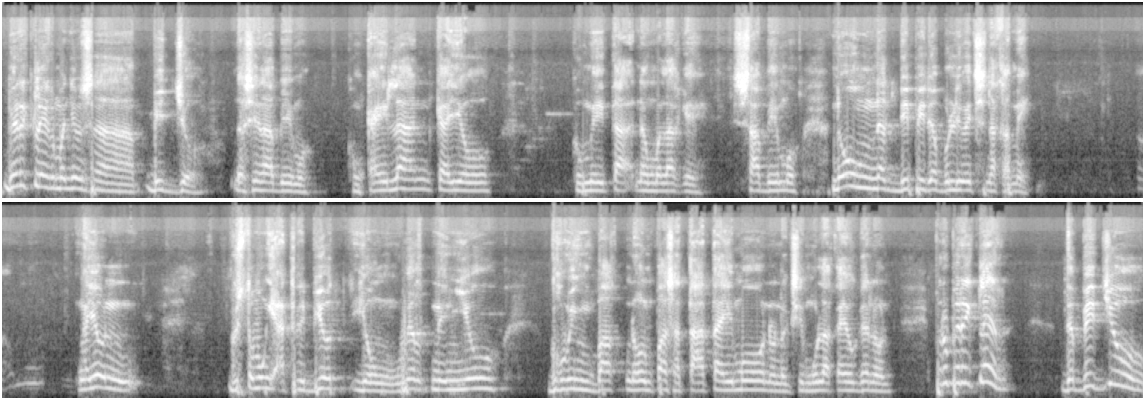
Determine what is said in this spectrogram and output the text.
very clear man yun sa video na sinabi mo. Kung kailan kayo kumita ng malaki, sabi mo, noong nag-DPWH na kami. Ngayon, gusto mong i-attribute yung wealth ninyo going back noon pa sa tatay mo, nung nagsimula kayo ganon. Pero very clear, the video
